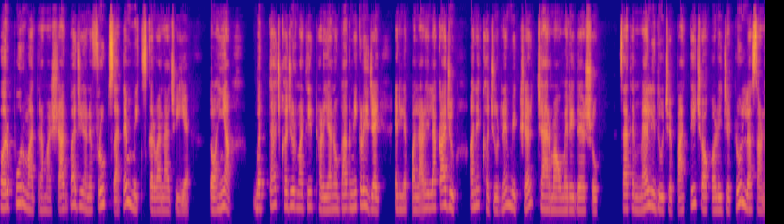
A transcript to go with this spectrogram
ભરપૂર માત્રામાં શાકભાજી અને ફ્રૂટ સાથે મિક્સ કરવાના છીએ. તો અહીંયા બધા જ ખજૂરમાંથી ઠળિયાનો ભાગ નીકળી જાય, એટલે પલાળેલા કાજુ અને ખજૂરને મિક્સર જારમાં ઉમેરી દેશું. સાથે મેં લીધું છે પાંચથી છ કળી જેટલું લસણ.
